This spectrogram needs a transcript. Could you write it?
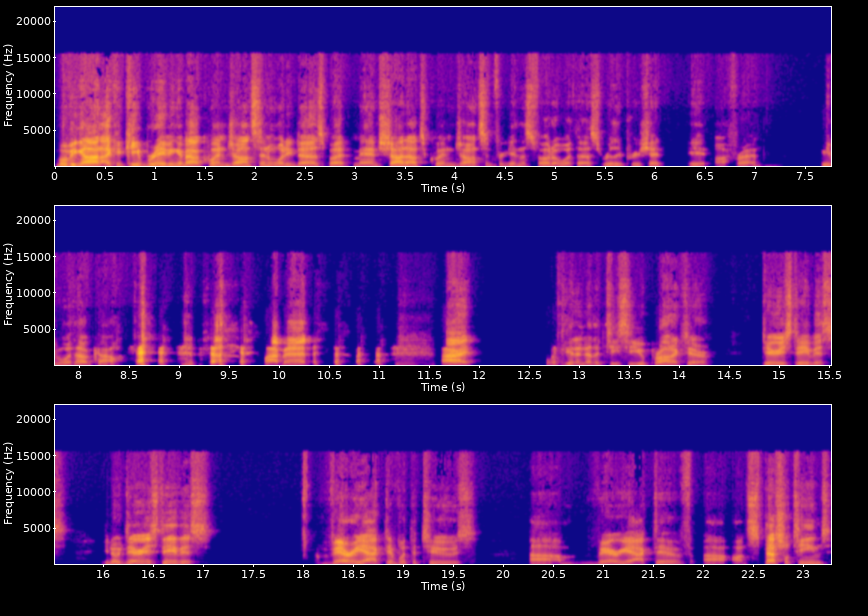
moving on, I could keep raving about Quentin Johnston and what he does, but man, shout out to Quentin Johnston for getting this photo with us. Really appreciate it, my friend, even without Kyle. my bad. all right, let's get another TCU product here. Derius Davis. You know, Derius Davis, very active with the twos, um, very active uh, on special teams.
